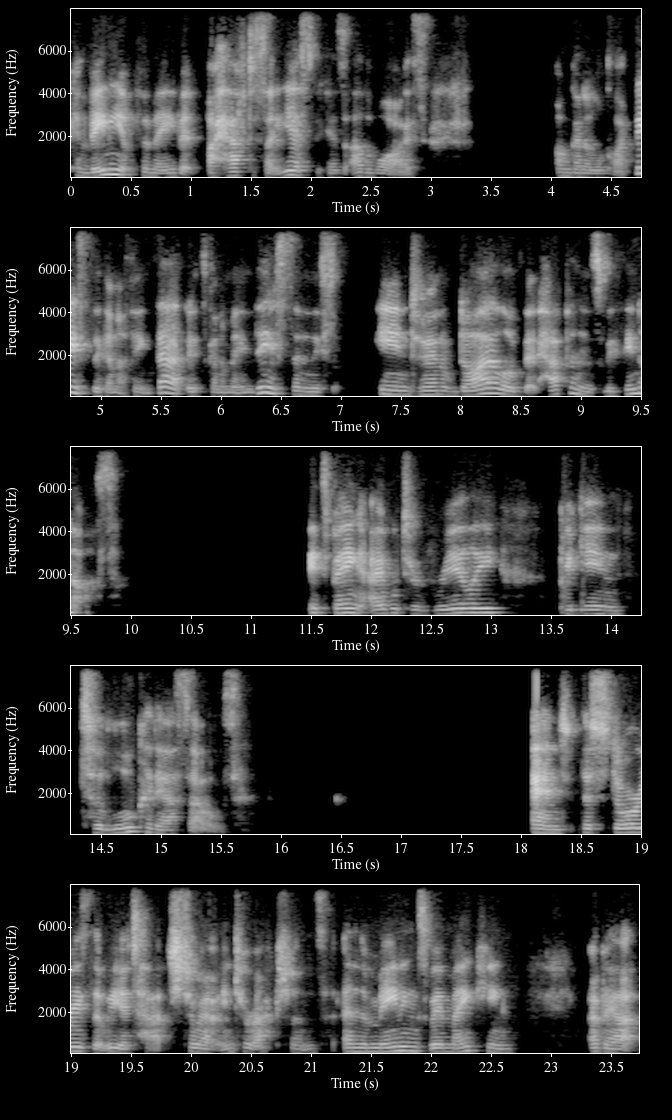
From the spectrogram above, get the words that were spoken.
convenient for me, but I have to say yes because otherwise I'm going to look like this. They're going to think that. It's going to mean this. And this internal dialogue that happens within us. It's being able to really begin to look at ourselves and the stories that we attach to our interactions and the meanings we're making about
